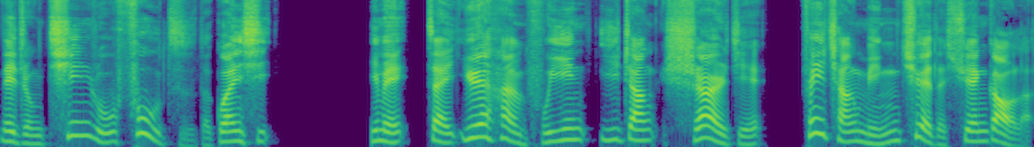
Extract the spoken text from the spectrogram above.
那种亲如父子的关系，因为在约翰福音一章十二节非常明确的宣告了：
